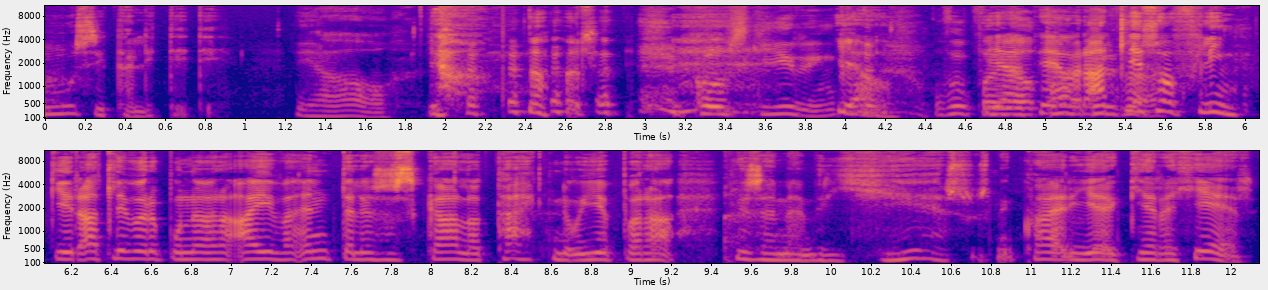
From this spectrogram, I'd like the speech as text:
musikaliteti. Já, góð skýring. Já, já þegar var allir svo flinkir, allir voru búin að vera að æfa endalega skala og tekni og ég bara, ég sagði með mér, minn, hvað er ég að gera hér?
